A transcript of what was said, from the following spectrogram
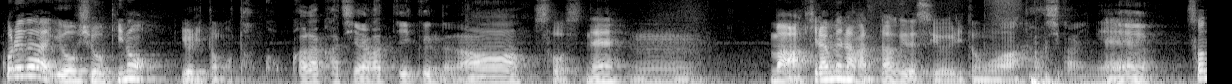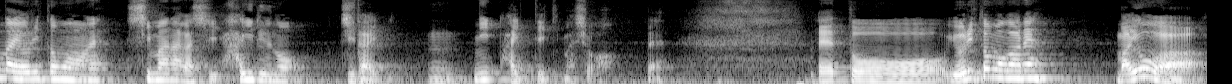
これが幼少期の頼朝と。ここから勝ち上がっていくんだな。そうですね。うん。まあ諦めなかったわけですよ頼朝は、確かにね。ね。そんな頼朝のね島流し廃流の時代うん。に入っていきましょう。ね。えっと、頼朝がね、まあ、要は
